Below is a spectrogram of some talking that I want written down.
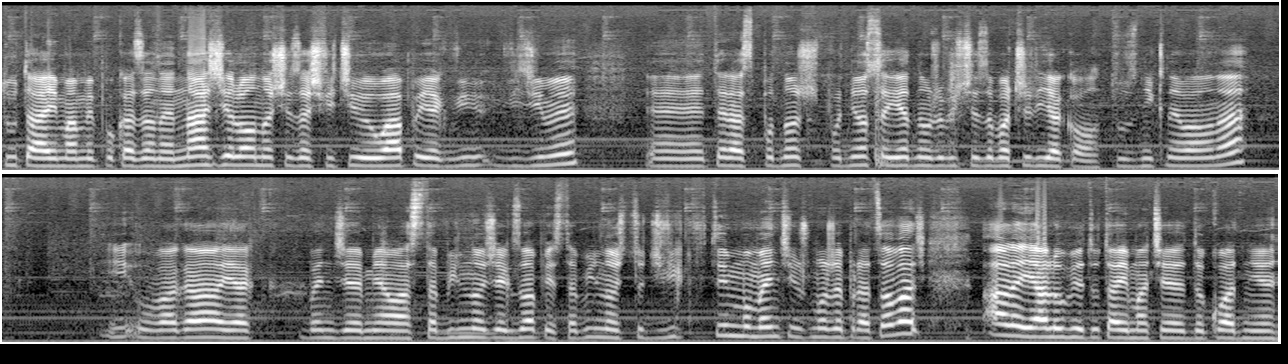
tutaj mamy pokazane na zielono się zaświeciły łapy, jak wi widzimy. E, teraz podnosz, podniosę jedną, żebyście zobaczyli jak o, tu zniknęła ona. I uwaga, jak będzie miała stabilność, jak złapie stabilność, to dźwig w tym momencie już może pracować, ale ja lubię tutaj macie dokładnie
